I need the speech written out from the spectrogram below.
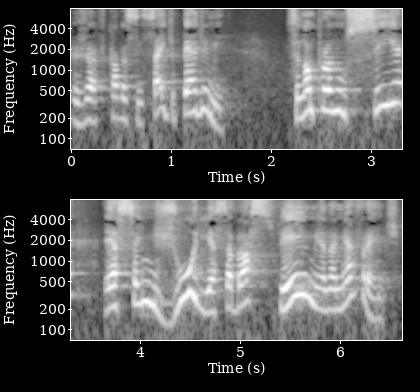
eu já ficava assim, sai de perto de mim. Você não pronuncia essa injúria, essa blasfêmia na minha frente.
